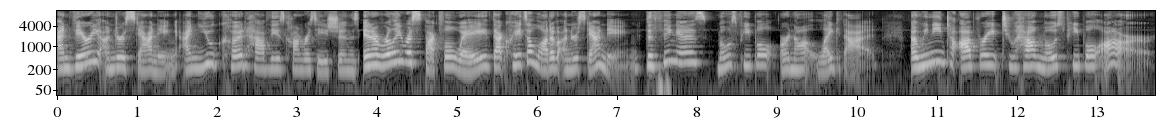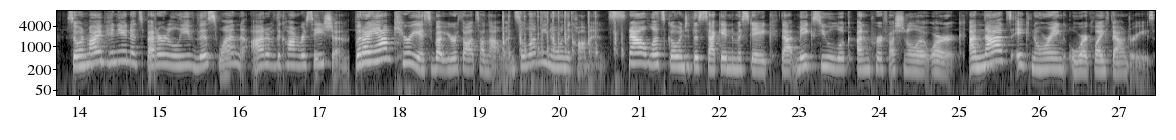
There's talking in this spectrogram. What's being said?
and very understanding, and you could have these conversations in a really respectful way that creates a lot of understanding. The thing is, most people are not like that and we need to operate to how most people are. So, in my opinion, it's better to leave this one out of the conversation. But I am curious about your thoughts on that one, so let me know in the comments. Now, let's go into the second mistake that makes you look unprofessional at work, and that's ignoring work life boundaries.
